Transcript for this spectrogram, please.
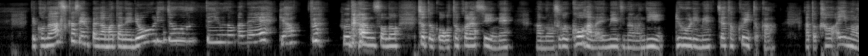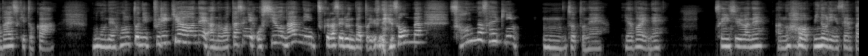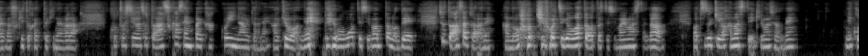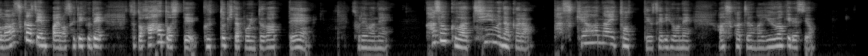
で、このアスカ先輩がまたね、料理上手っていうのがね、ギャップ。普段その、ちょっとこう男らしいね、あの、すごい硬派なイメージなのに、料理めっちゃ得意とか、あと可愛いもの大好きとか、もうね、本当にプリキュアはね、あの、私に推しを何人作らせるんだというね、そんな、そんな最近、うん、ちょっとね、やばいね。先週はね、あの、みのりん先輩が好きとか言っときながら、今年はちょっとアスカ先輩かっこいいな、みたいなね、あ、今日はね、って思ってしまったので、ちょっと朝からね、あの、気持ちがわたわたしてしまいましたが、まあ、続きを話していきましょうね。で、このアスカ先輩のセリフで、ちょっと母としてグッときたポイントがあって、それはね、家族はチームだから助け合わないとっていうセリフをね、アスカちゃんが言うわけですよ。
